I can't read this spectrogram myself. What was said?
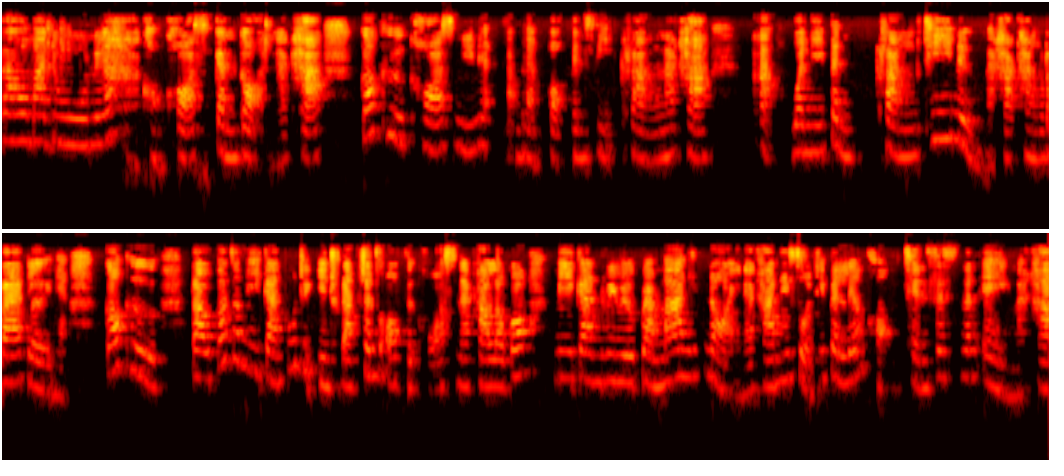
เรามาดูเนื้อหาของคอร์สกันก่อนนะคะ ก็คือคอร์สนี้เนี่ยจะแบ่งออกเป็น 4 ครั้งนะคะ อะวันนี้เป็นครั้งที่1นนะคะครั้งแรกเลยเนี่ยก็คือเราก็จะมีการพูดถึง introduction of the course นะคะแล้วก็มีการ review grammar นิดหน่อยนะคะในส่วนที่เป็นเรื่องของ tenses นั่นเองนะคะ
